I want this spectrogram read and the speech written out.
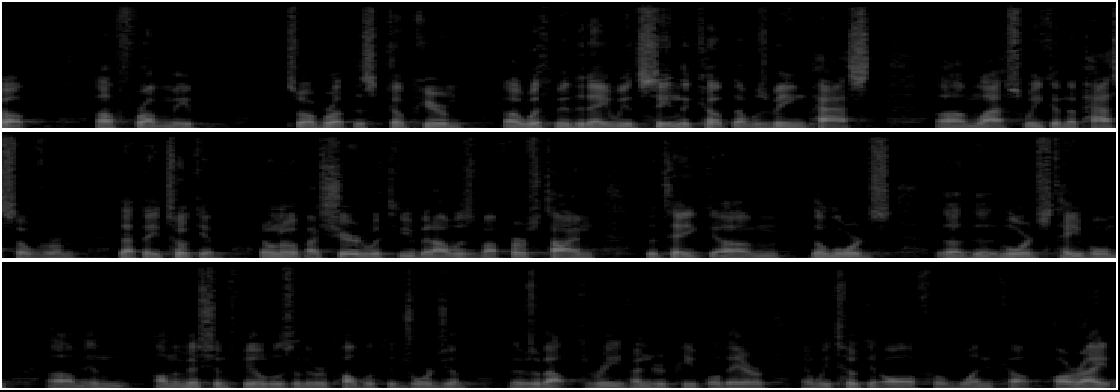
cup uh, from me. So I brought this cup here uh, with me today. We had seen the cup that was being passed um, last week in the Passover that they took it. I don't know if I shared with you, but I was my first time to take um, the Lord's uh, the Lord's table um, in on the mission field was in the Republic of Georgia. there was about 300 people there, and we took it all from one cup. All right.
